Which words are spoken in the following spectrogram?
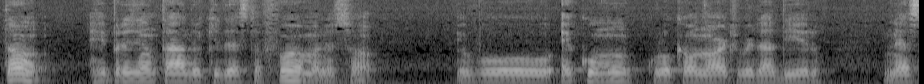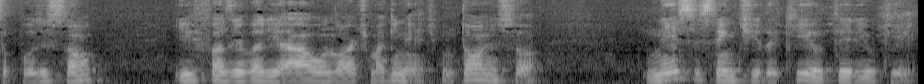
Então, representado aqui desta forma, olha só, eu vou é comum colocar o norte verdadeiro nessa posição e fazer variar o norte magnético. Então, olha só, nesse sentido aqui eu teria o que?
